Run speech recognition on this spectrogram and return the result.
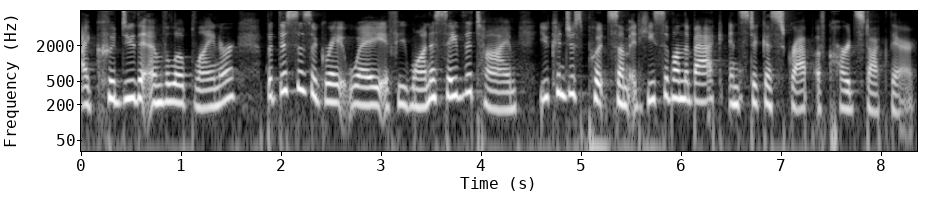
I could do the envelope liner, but this is a great way if you wanna save the time, you can just put some adhesive on the back and stick a scrap of cardstock there.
